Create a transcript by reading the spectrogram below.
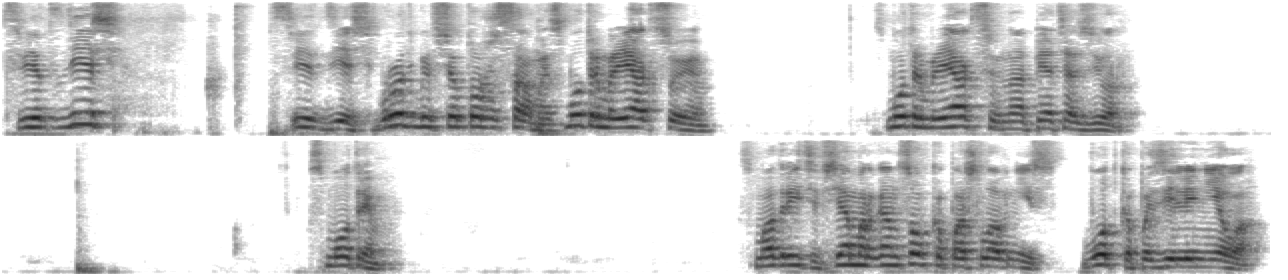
Цвет здесь, цвет здесь. Вроде бы все то же самое. Смотрим реакцию. Смотрим реакцию на 5 озер. Смотрим. Смотрите, вся марганцовка пошла вниз. Водка позеленела.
